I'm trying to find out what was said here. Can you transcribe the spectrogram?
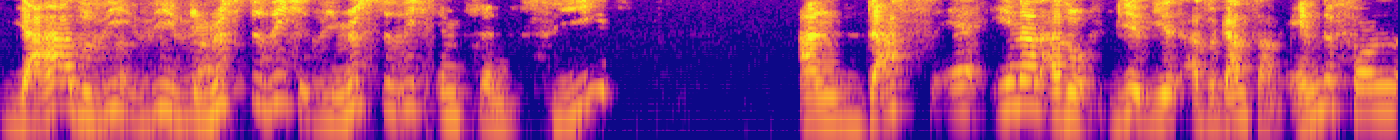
Ja, also Das sie, sie, das sie müsste sich, sie müsste sich im Prinzip an das erinnern. Also wir, wir, also ganz am Ende von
